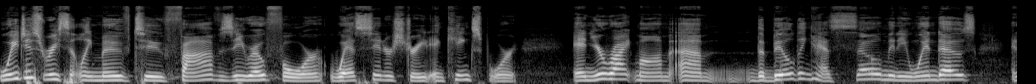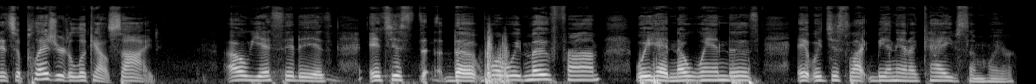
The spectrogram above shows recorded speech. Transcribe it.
We just recently moved to 504 West Center Street in Kingsport. And you're right, Mom. Um, the building has so many windows, and it's a pleasure to look outside. Oh yes, it is. It's just the, the where we moved from. We had no windows. It was just like being in a cave somewhere.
